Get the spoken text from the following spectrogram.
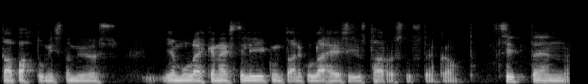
tapahtumista myös. Ja mulle ehkä näistä liikuntaa niin läheisiä just harrastusten kautta. Sitten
